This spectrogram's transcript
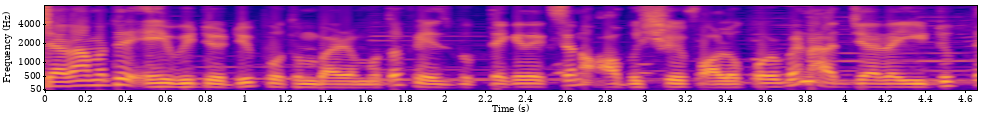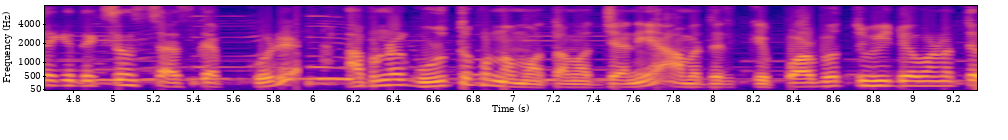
যারা আমাদের এই ভিডিওটি প্রথমবারের মতো ফেসবুক থেকে দেখছেন, অবশ্যই ফলো করবেন। আর যারা ইউটিউব থেকে দেখছেন সাবস্ক্রাইব করে আপনার গুরুত্বপূর্ণ মতামত জানিয়ে আমাদেরকে পরবর্তী ভিডিও বানাতে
